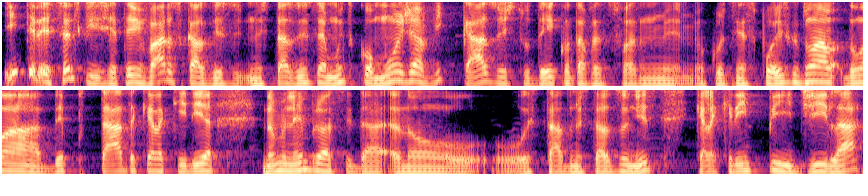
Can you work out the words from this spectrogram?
E interessante que já teve vários casos disso. Nos Estados Unidos é muito comum. Eu já vi casos, eu estudei quando estava fazendo meu curso de ciências políticas, de uma, de uma deputada que ela queria, não me lembro a cidade, no, o estado nos Estados Unidos, que ela queria impedir lá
